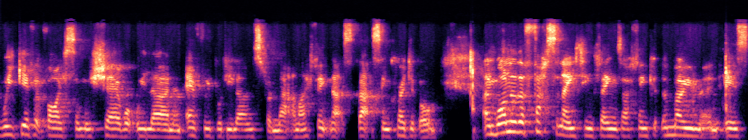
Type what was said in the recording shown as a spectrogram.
we give advice and we share what we learn and everybody learns from that and i think that's that's incredible and one of the fascinating things i think at the moment is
